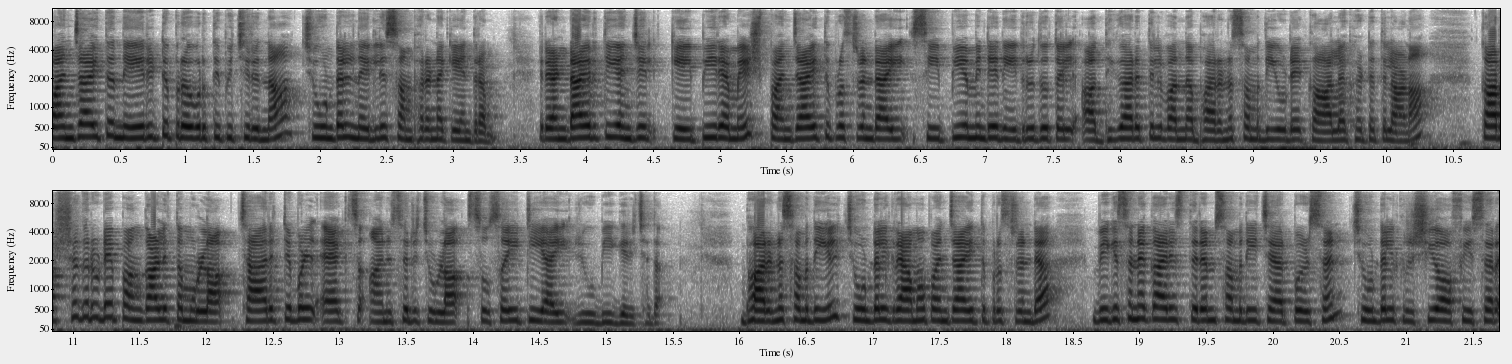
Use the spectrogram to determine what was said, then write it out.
പഞ്ചായത്ത് നേരിട്ട് പ്രവർത്തിപ്പിച്ചിരുന്ന ചൂണ്ടൽ നെല്ല് സംഭരണ കേന്ദ്രം. രണ്ടായിരത്തിയഞ്ചിൽ കെ പി രമേശ് പഞ്ചായത്ത് പ്രസിഡന്റായി സി പി എമ്മിന്റെ നേതൃത്വത്തിൽ അധികാരത്തിൽ വന്ന ഭരണസമിതിയുടെ കാലഘട്ടത്തിലാണ് കർഷകരുടെ പങ്കാളിത്തമുള്ള ചാരിറ്റബിൾ ആക്ട്സ് അനുസരിച്ചുള്ള സൊസൈറ്റിയായി രൂപീകരിച്ചത്. ഭരണസമിതിയിൽ ചൂണ്ടൽ ഗ്രാമപഞ്ചായത്ത് പ്രസിഡന്റ് വികസനകാര്യ സ്ഥിരം സമിതി ചെയർപേഴ്സൺ ചൂണ്ടൽ കൃഷി ഓഫീസർ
